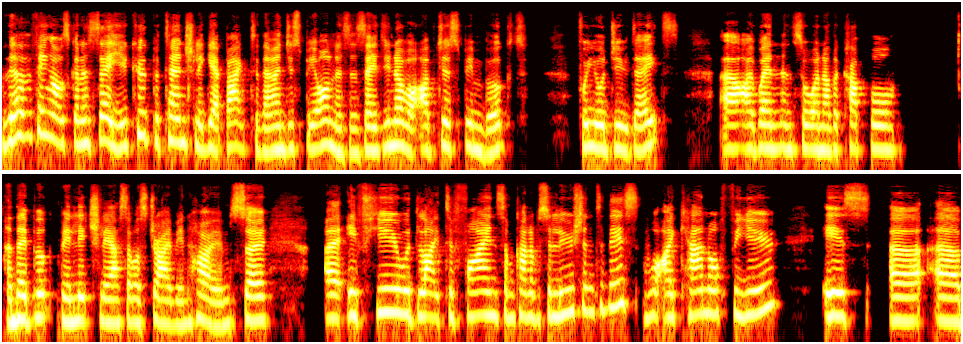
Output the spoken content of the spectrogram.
The other thing I was going to say, you could potentially get back to them and just be honest and say, do you know what? I've just been booked for your due dates. Uh, I went and saw another couple and they booked me literally as I was driving home. So uh, if you would like to find some kind of solution to this, what I can offer you is uh, uh,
